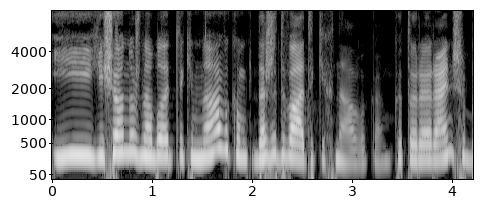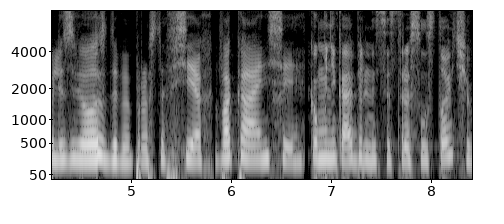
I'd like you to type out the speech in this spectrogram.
И еще нужно обладать таким навыком, даже два таких навыка, которые раньше были звездами просто всех вакансий. Коммуникабельность и стрессоустойчивость.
